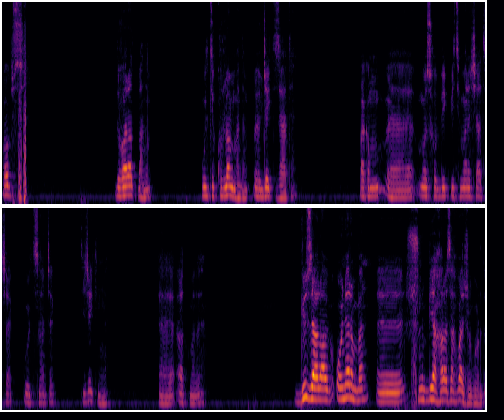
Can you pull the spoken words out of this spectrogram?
Ops. Duvar atmadım. Ulti kullanmadım. Ölecekti zaten. Bakın eee Moskova büyük bir ihtimalle şey atacak. Ultisini atacak diyecektim de. Eee, atmadı. Güzel abi oynarım ben. Eee, şunu bir yakalasak var çok orada.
